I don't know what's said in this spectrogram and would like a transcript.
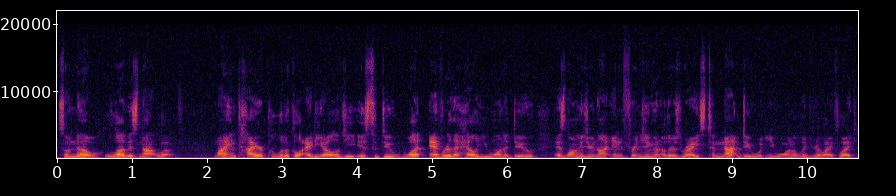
So, no, love is not love. My entire political ideology is to do whatever the hell you want to do as long as you're not infringing on others' rights to not do what you want to live your life like.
